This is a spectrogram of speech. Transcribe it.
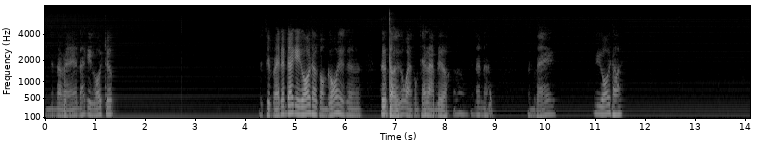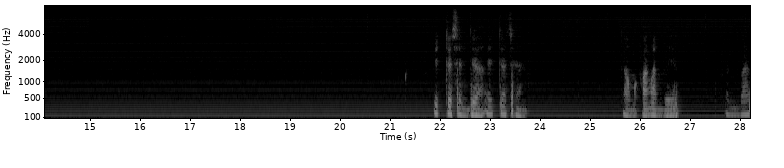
Nên ta vẽ đá cây gối trước. Chỉ vẽ đến đá cây gối thôi còn gối thì tương tự các bạn cũng sẽ làm được. Nên là mình vẽ cái gối thôi. It doesn't yeah, it doesn't. Chọn một khoảng làm việc phân bát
